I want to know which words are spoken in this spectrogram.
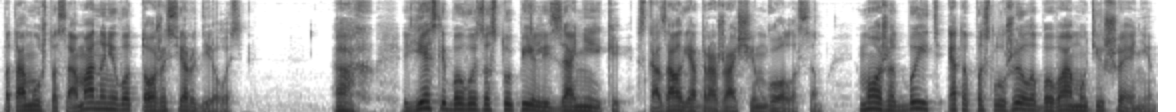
потому что сама на него тоже сердилась. «Ах, если бы вы заступились за Ники», — сказал я дрожащим голосом. «Может быть, это послужило бы вам утешением».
